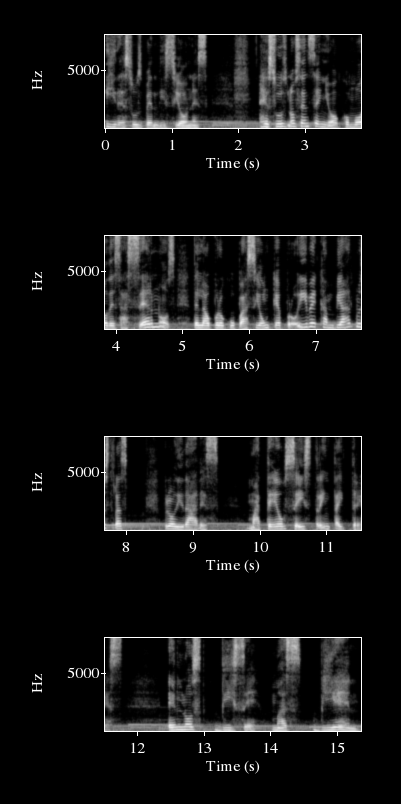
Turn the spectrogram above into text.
y de sus bendiciones. Jesús nos enseñó cómo deshacernos de la preocupación que prohíbe cambiar nuestras prioridades. Mateo 6:33. Él nos dice, más bien,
